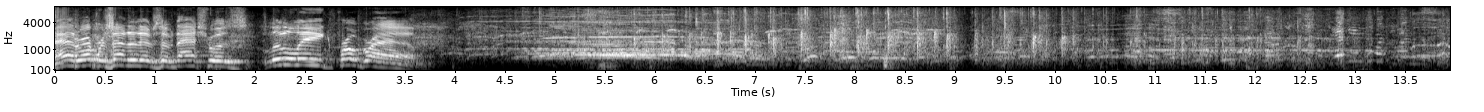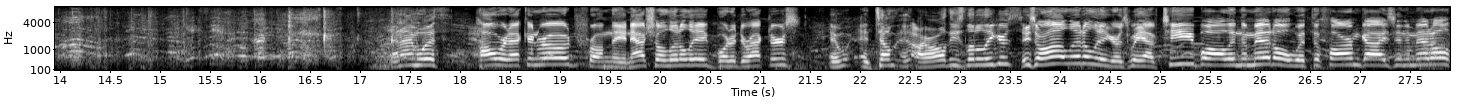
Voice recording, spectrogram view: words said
And representatives of Nashua's Little League program. And I'm with Howard Eckenrode from the National Little League Board of Directors. And, and tell me, are all these little leaguers? These are all little leaguers. We have T-ball in the middle with the farm guys in the middle,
